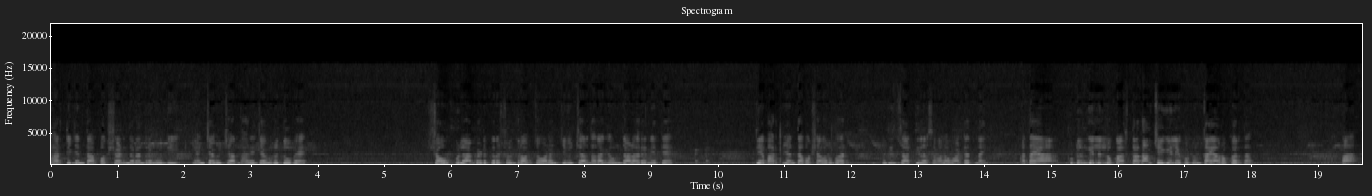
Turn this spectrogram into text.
भारतीय जनता पक्ष आणि नरेंद्र मोदी यांच्या विचारधारेच्या विरुद्ध उभे आहेत. शाहू फुले आंबेडकर यशवंतराव चव्हाणांची विचारधारा घेऊन जाणारे नेते आहेत. ते भारतीय जनता पक्षाबरोबर कधी जातील असं मला वाटत नाही. आता या फुटून गेलेले लोक असतात आमचे गेले फुटून काय आरोप करतात? हां?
